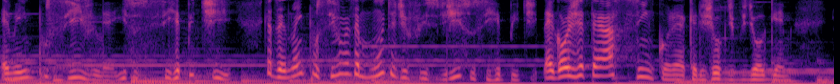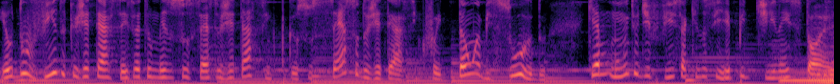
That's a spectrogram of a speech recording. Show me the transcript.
é meio impossível né, isso se repetir. Quer dizer, não é impossível, mas é muito difícil disso se repetir. É igual o GTA V, né? Aquele jogo de videogame. Eu duvido que o GTA 6 vai ter o mesmo sucesso do GTA V, porque o sucesso do GTA V foi tão absurdo que é muito difícil aquilo se repetir na história.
